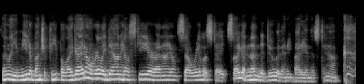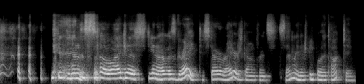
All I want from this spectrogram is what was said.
suddenly you meet a bunch of people. Like I don't really downhill ski or and I don't sell real estate. So I got nothing to do with anybody in this town. and so I just, you know, it was great to start a writers conference. Suddenly there's people to talk to.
